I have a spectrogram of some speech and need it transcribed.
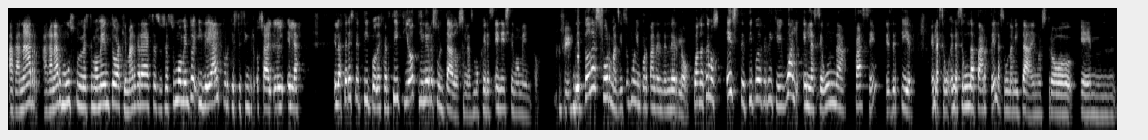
ganar, a ganar músculo en este momento, a quemar grasas. O sea, es un momento ideal porque se, o sea, el, hacer este tipo de ejercicio tiene resultados en las mujeres en este momento. De todas formas, y esto es muy importante entenderlo, cuando hacemos este tipo de ejercicio igual en la segunda fase, es decir, en la, segunda parte, la segunda mitad, en nuestro em,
